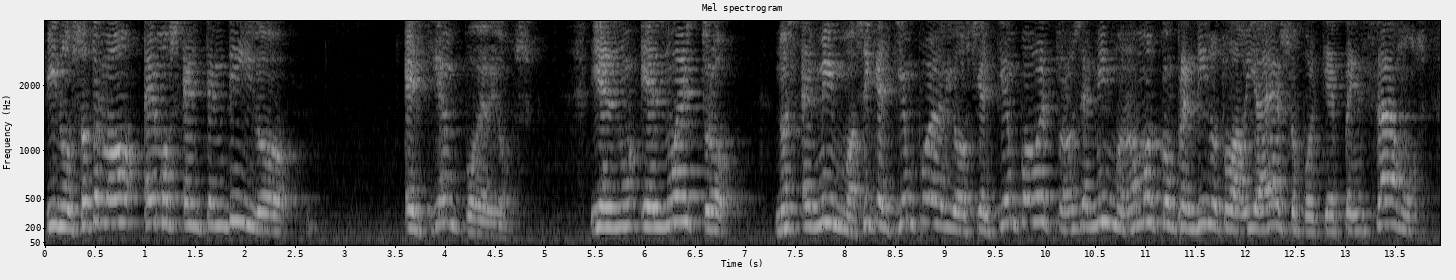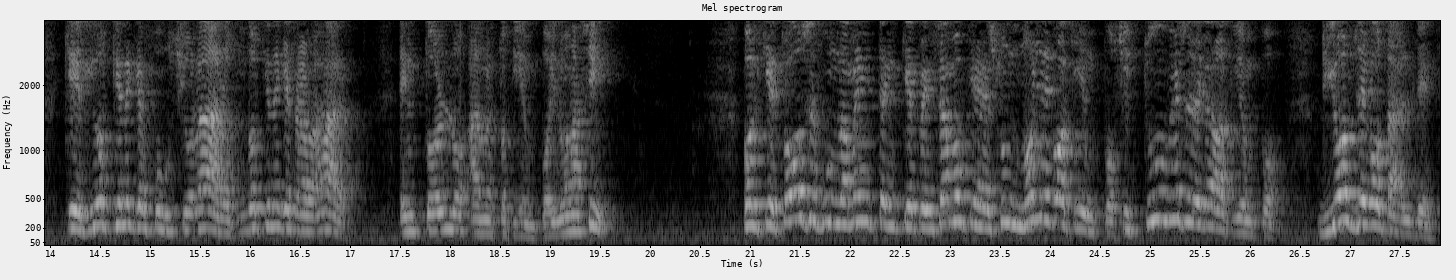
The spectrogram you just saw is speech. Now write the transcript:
y nosotros no hemos entendido el tiempo de Dios. Y el, nuestro no es el mismo. Así que el tiempo de Dios y el tiempo nuestro no es el mismo. No hemos comprendido todavía eso porque pensamos que Dios tiene que funcionar o Dios tiene que trabajar en torno a nuestro tiempo. Y no es así. Porque todo se fundamenta en que pensamos que Jesús no llegó a tiempo. Si tú hubieses llegado a tiempo, Dios llegó tarde,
